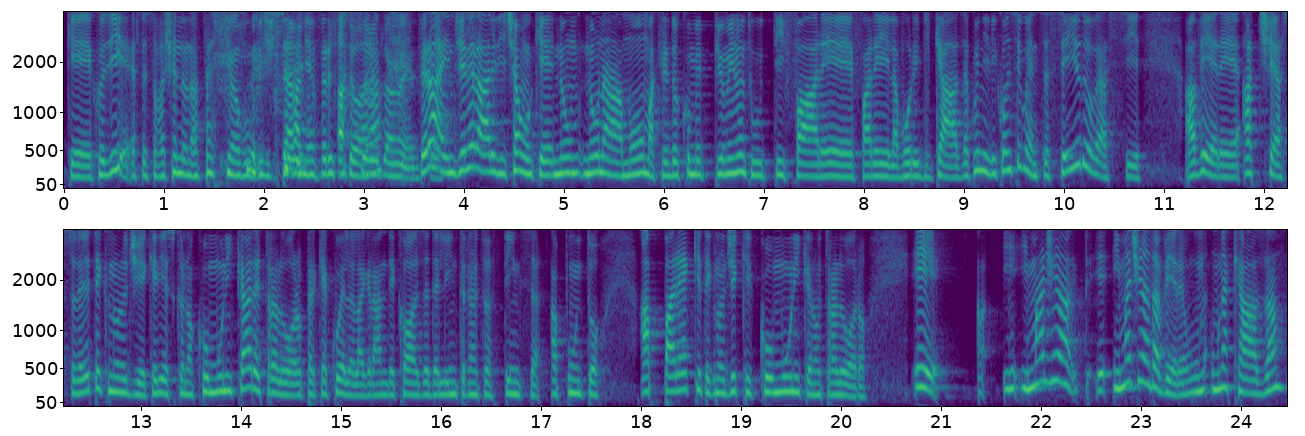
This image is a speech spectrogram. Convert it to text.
che così sto facendo una pessima pubblicità alla mia persona. però in generale diciamo che non, non, amo ma credo come più o meno tutti fare, fare i lavori di casa. Quindi di conseguenza se io dovessi avere accesso a delle tecnologie che riescono a comunicare tra loro perché quella è la grande cosa dell'Internet of Things appunto apparecchi e tecnologie che comunicano tra loro e immagina, immagina di avere un, una casa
